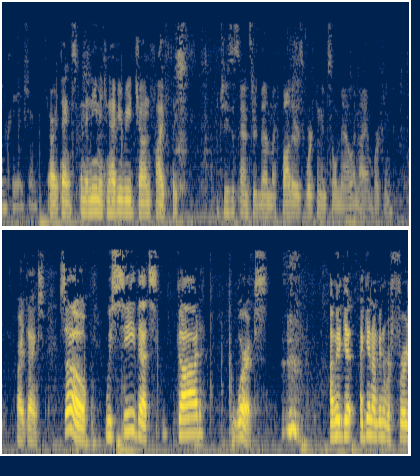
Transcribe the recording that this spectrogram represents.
in creation. All right, thanks. And then Neiman, can I have you read John 5, please? Jesus answered them, My Father is working until now, and I am working. All right, thanks. So we see that God works. I'm going to get again. I'm going to refer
